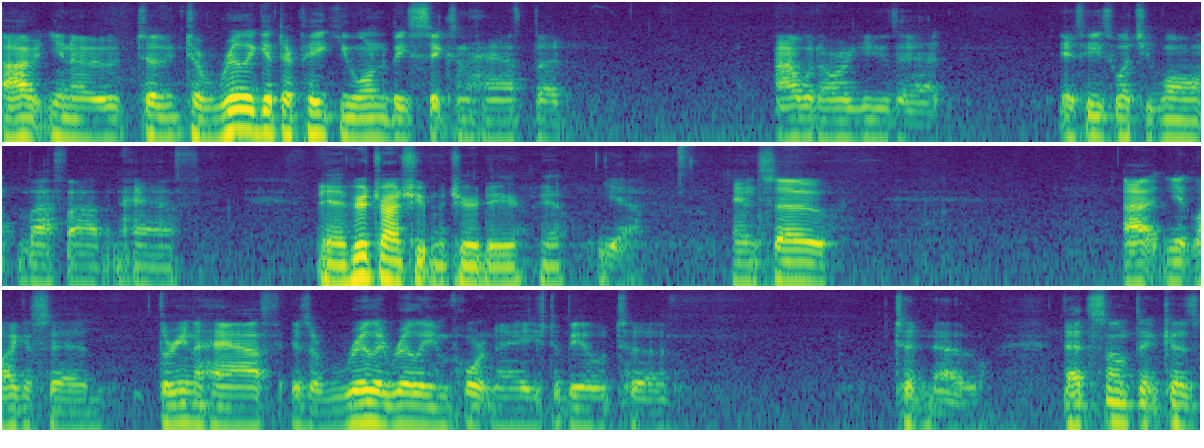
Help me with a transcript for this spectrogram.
I you know to to really get their peak, you want him to be six and a half, but I would argue that if he's what you want by five and a half, Yeah, if you're trying to shoot mature deer, yeah. yeah, and so I like I said, three and a half is a really really important age to be able to to know. That's something because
